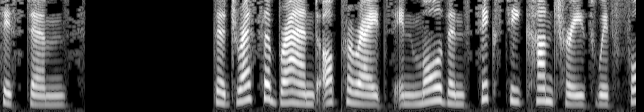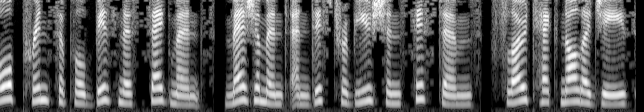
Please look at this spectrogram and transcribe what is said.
systems. The Dresser brand operates in more than 60 countries with four principal business segments, measurement and distribution systems, flow technologies,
